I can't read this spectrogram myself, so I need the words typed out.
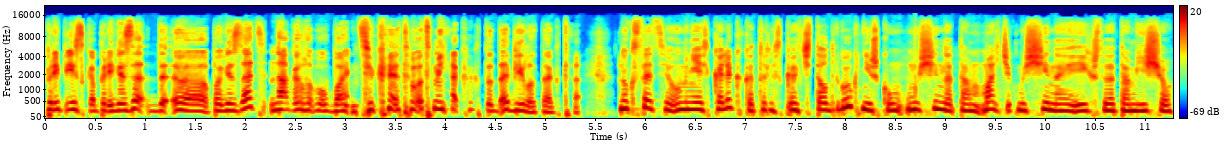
приписка «Привяза- д- э, «повязать на голову бантик». Это вот меня как-то добило так-то. Ну, кстати, у меня есть коллега, который читал другую книжку, мужчина там, мальчик-мужчина и что-то там еще.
